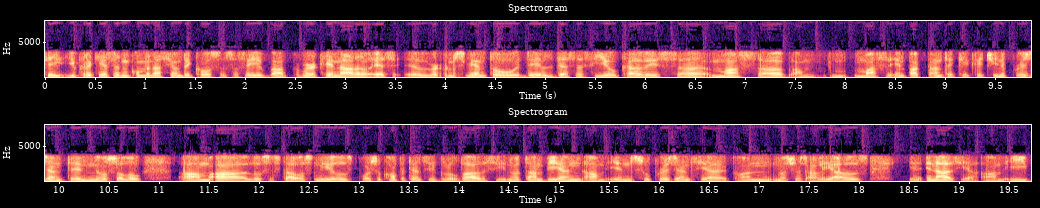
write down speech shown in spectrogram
Sí, yo creo que es una combinación de cosas. O sea, uh, primero que nada es el reconocimiento del desafío cada vez uh, más uh, um, más impactante que, China presente no solo um, a los Estados Unidos por su competencia global, sino también um, en su presencia con nuestros aliados en, en Asia. Y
